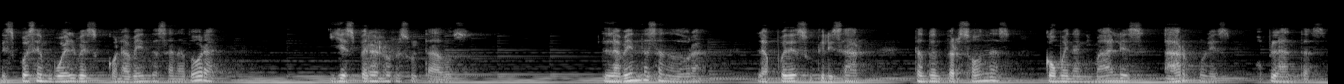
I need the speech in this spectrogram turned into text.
Después envuelves con la venda sanadora y esperas los resultados. La venda sanadora la puedes utilizar tanto en personas como en animales, árboles o plantas.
